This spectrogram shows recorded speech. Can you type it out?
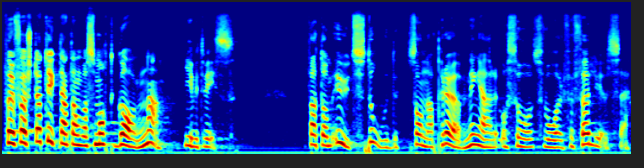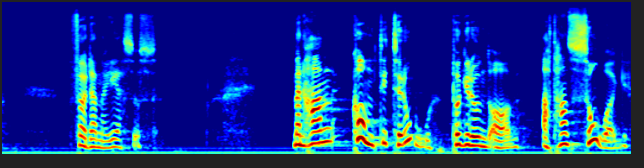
För det första tyckte han att de var smått galna, givetvis. För att de utstod sådana prövningar och så svår förföljelse för denna Jesus. Men han kom till tro på grund av att han såg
